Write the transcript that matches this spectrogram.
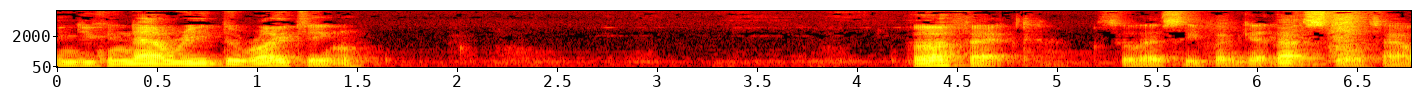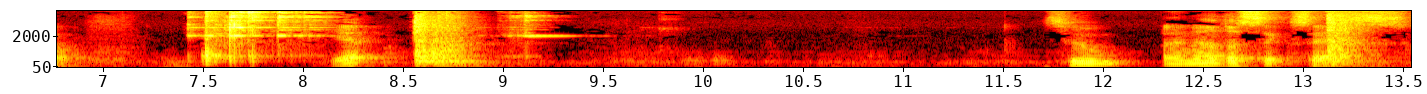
and you can now read the writing. Perfect. So let's see if I can get that stilt out. Yep. So another success.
